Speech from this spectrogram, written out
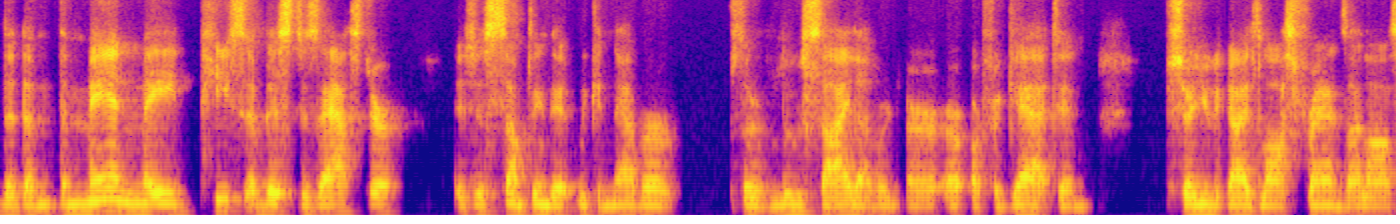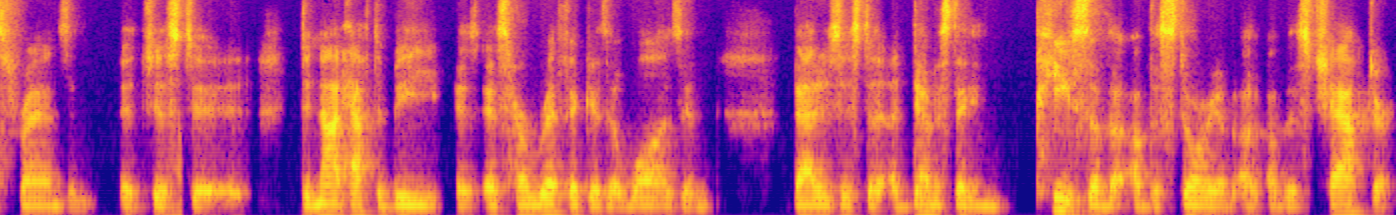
the, the, the man-made piece of this disaster is just something that we can never sort of lose sight of or, or, or forget. And sure, you guys lost friends, I lost friends, and it just it did not have to be as, as horrific as it was. And that is just a, a devastating piece of the of the story of, of, of this chapter.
